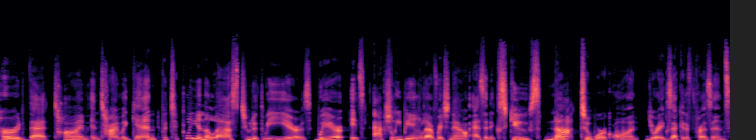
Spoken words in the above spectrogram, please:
heard that time and time again, particularly in the last two to three years, where it's actually being leveraged now as an excuse not to work on your executive presence,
